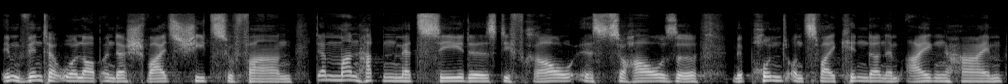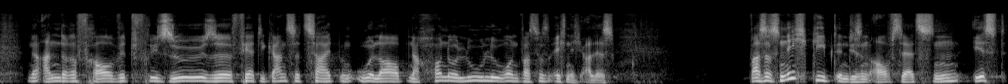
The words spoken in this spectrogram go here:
im Winterurlaub in der Schweiz Ski zu fahren. Der Mann hat einen Mercedes, die Frau ist zu Hause mit Hund und zwei Kindern im Eigenheim. Eine andere Frau wird Friseuse, fährt die ganze Zeit im Urlaub nach Honolulu und was weiß ich nicht alles. Was es nicht gibt in diesen Aufsätzen, ist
